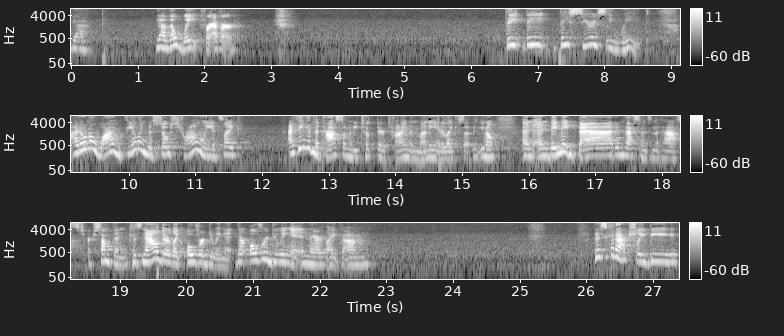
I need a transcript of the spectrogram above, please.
Yeah. Yeah, they'll wait forever. They they they seriously wait. I don't know why I'm feeling this so strongly. It's like I think in the past somebody took their time and money or like you know and and they made bad investments in the past or something cuz now they're like overdoing it. They're overdoing it and they're like um this could actually be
